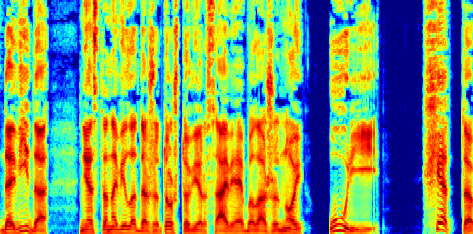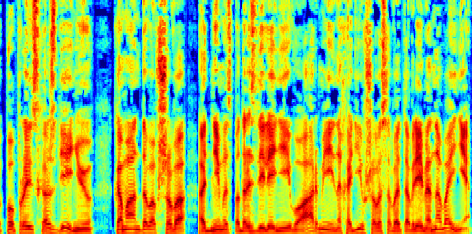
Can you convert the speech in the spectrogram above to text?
Давида не остановило даже то, что Версавия была женой Урии, Хетта по происхождению, командовавшего одним из подразделений его армии и находившегося в это время на войне.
